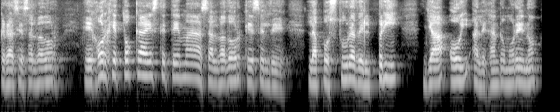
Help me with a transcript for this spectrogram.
Gracias, Salvador. Eh, Jorge toca este tema, Salvador, que es el de la postura del PRI. Ya hoy Alejandro Moreno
